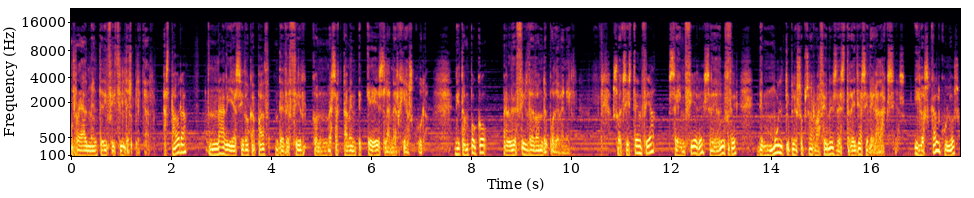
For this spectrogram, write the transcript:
realmente difícil de explicar. Hasta ahora nadie ha sido capaz de decir con exactamente qué es la energía oscura, ni tampoco predecir de dónde puede venir. Su existencia se infiere, se deduce de múltiples observaciones de estrellas y de galaxias. Y los cálculos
